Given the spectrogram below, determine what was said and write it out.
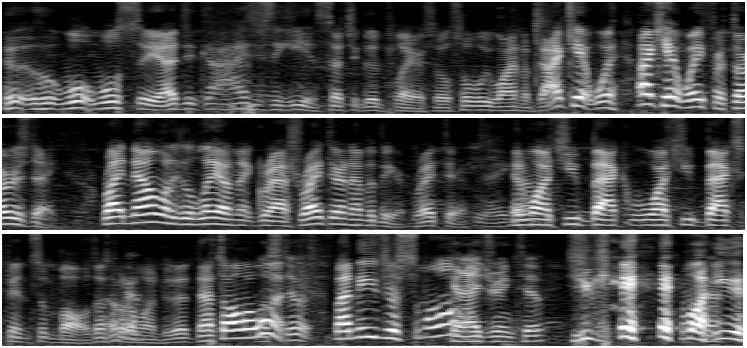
who, who, we'll, we'll see. I just, I just think he is such a good player. So, so we wind up. I can't wait. I can't wait for Thursday. Right now, I want to go lay on that grass right there and have a beer right there, you and go. watch you back watch you backspin some balls. That's what I want to do. That's all I Let's want. do it. My knees are small. Can I drink too? You can while you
